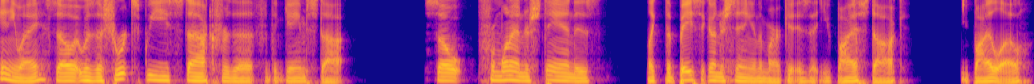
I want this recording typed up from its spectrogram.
anyway, so it was a short squeeze stock for the for the GameStop. So from what I understand is like the basic understanding of the market is that you buy a stock, you buy low,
